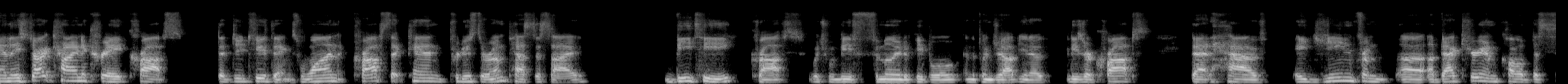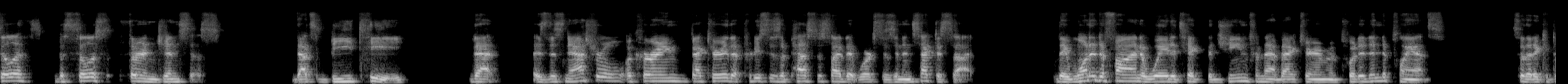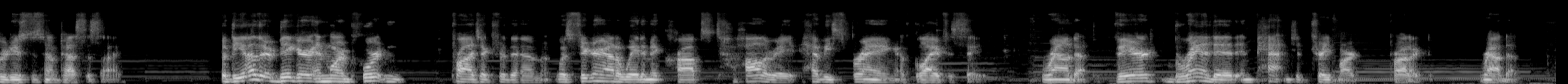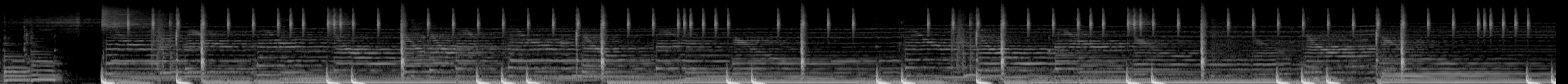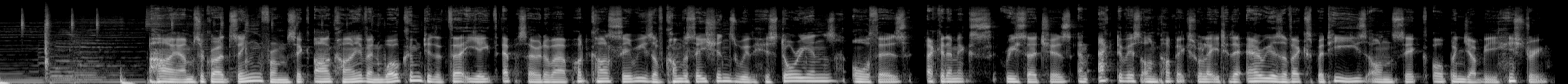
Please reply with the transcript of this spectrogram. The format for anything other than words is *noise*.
And they start trying to create crops that do two things. One, crops that can produce their own pesticide, BT crops, which would be familiar to people in the Punjab. You know, these are crops that have a gene from uh, a bacterium called Bacillus, Bacillus thuringiensis. That's BT. That is this natural occurring bacteria that produces a pesticide that works as an insecticide. They wanted to find a way to take the gene from that bacterium and put it into plants so that it could produce its own pesticide. But the other bigger and more important project for them was figuring out a way to make crops tolerate heavy spraying of glyphosate, Roundup, their branded and patented trademark product, Roundup. Hi, I'm Sukrad Singh from Sikh Archive, and welcome to the 38th episode of our podcast series of conversations with historians, authors, academics, researchers, and activists on topics related to the areas of expertise on Sikh or Punjabi history.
